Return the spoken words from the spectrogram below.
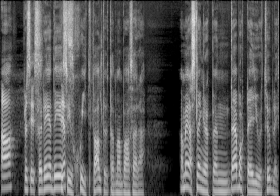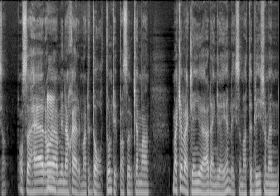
ja, precis. För det, det Yes. ser ju skitballt ut att man bara så här, ja men jag slänger upp en, där borta är YouTube liksom. Och så här har Mm. jag mina skärmar till datorn typ. Alltså kan man, man kan verkligen göra den grejen liksom. Att det blir som en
